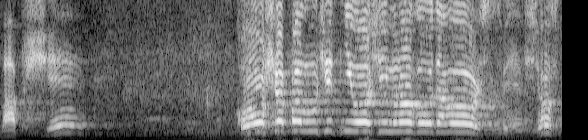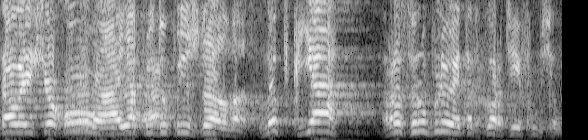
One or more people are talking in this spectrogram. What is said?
Вообще, Коша получит не очень много удовольствия. Все стало еще хуже. Да, я предупреждал вас. Ну так я разрублю этот Гордиев узел.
